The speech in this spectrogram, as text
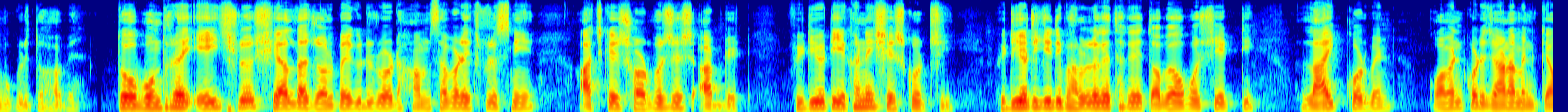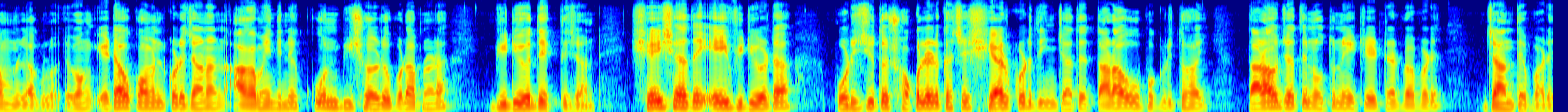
উপকৃত হবে। তো বন্ধুরা, এই ছিল শিয়ালদা জলপাইগুড়ি রোড হামসাফার এক্সপ্রেস নিয়ে আজকের সর্বশেষ আপডেট। ভিডিওটি এখানেই শেষ করছি। ভিডিওটি যদি ভালো লেগে থাকে, তবে অবশ্যই একটি লাইক করবেন কমেন্ট করে জানাবেন কেমন লাগল এবং এটাও কমেন্ট করে জানান আগামী দিনে কোন বিষয়ের উপর আপনারা ভিডিও দেখতে চান। সেই সাথে এই ভিডিওটা পরিচিত সকলের কাছে শেয়ার করে দিন যাতে তারাও উপকৃত হয়, তারাও যাতে নতুন এই ট্রেডটার ব্যাপারে জানতে পারে।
